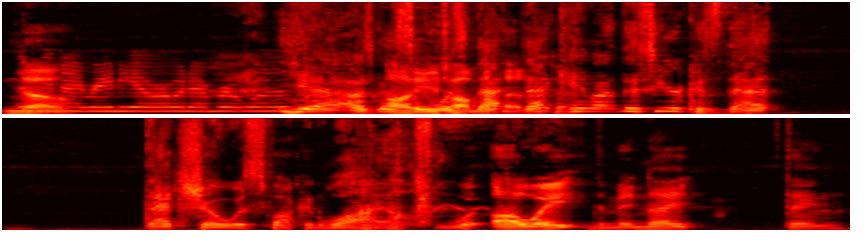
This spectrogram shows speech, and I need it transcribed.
the no, Midnight Radio or whatever it was? yeah, I was gonna Oh, say was that that, that, okay. came out this year because that that show was fucking wild. Oh wait, the Midnight thing.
